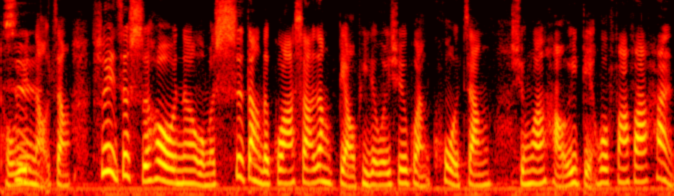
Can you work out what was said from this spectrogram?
头晕脑胀。所以这时候呢，我们适当的刮痧。让表皮的微血管扩张，循环好一点，或发发汗，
